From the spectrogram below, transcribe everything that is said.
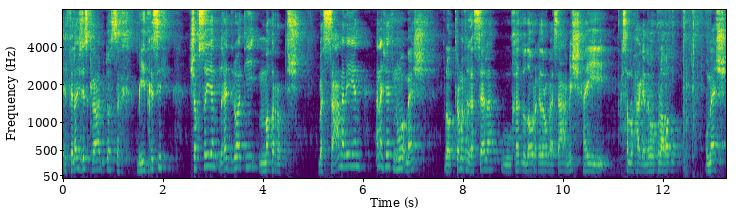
ال flash disk لما بيتوسخ بيتغسل؟ شخصيا لغاية دلوقتي ما جربتش. بس عمليا أنا شايف إن هو ماشي. لو اترمى في الغسالة وخد له دورة كده ربع ساعة مش هيحصل له حاجة. ده هو كله على بعضه قماش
